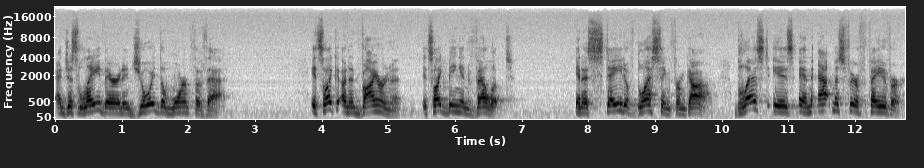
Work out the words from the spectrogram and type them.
and just lay there and enjoyed the warmth of that. It's like an environment, it's like being enveloped in a state of blessing from God. Blessed is an atmosphere of favor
